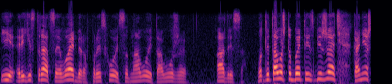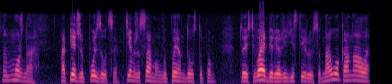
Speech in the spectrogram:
и регистрация вайберов происходит с одного и того же адреса. Вот для того, чтобы это избежать, конечно, можно опять же пользоваться тем же самым VPN доступом. То есть Viber я регистрирую с одного канала,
